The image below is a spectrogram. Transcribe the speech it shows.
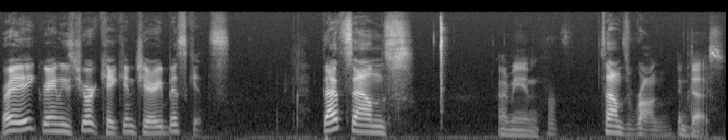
where I ate Granny's shortcake and cherry biscuits. That sounds I mean, sounds wrong. it does.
